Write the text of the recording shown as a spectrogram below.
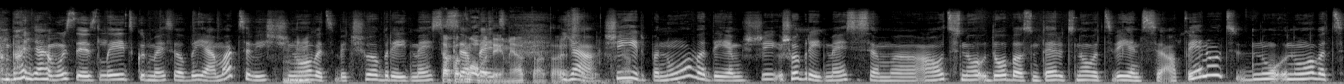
paņēmusies līdzi, kur mēs vēl bijām atsevišķi mm -hmm. novads, bet šobrīd mēs Tāpat esam novadiem, pēc... jā, tā, tā jā, savu, šī jā. ir pa novadiem. Šī, šobrīd mēs esam uh, Aucis, no, Dobels un Tērvits novads viens apvienots no, novads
